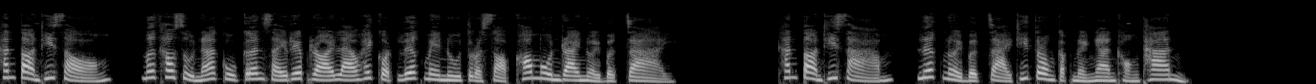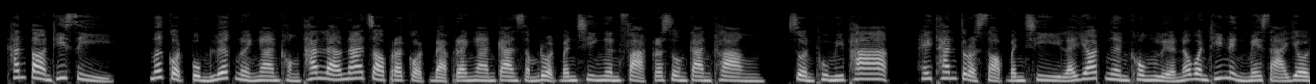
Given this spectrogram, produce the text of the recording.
ขั้นตอนที่ 2 มื่อเข้าสู่หน้า Google Sites เรียบร้อยแล้วให้กดเลือกเมนูตรวจสอบข้อมูลรายหน่วยเบิกจ่าย ขั้นตอนที่ 3 เลือกหน่วยเบิกจ่ายที่ตรงกับหน่วยงานของท่าน ขั้นตอนที่ 4 เมื่อกดปุ่มเลือกหน่วยงานของท่านแล้วหน้าจอปรากฏแบบรายงานการสำรวจบัญชีเงินฝากกระทรวงการคลัง ส่วนภูมิภาค ให้ท่านตรวจสอบบัญชีและยอดเงินคงเหลือณวันที่ 1 เมษายน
